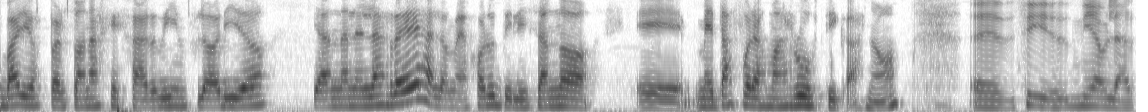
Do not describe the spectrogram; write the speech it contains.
varios personajes Jardín Florido que andan en las redes, a lo mejor utilizando eh, metáforas más rústicas, ¿no? Eh, sí, ni hablar.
